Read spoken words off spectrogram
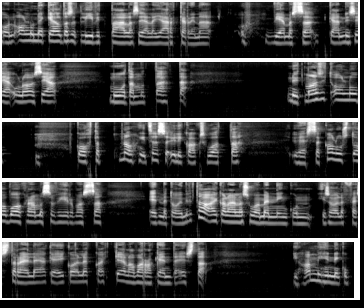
on ollut ne keltaiset liivit päällä siellä järkkärinä viemässä kännisiä ulos ja muuta, mutta että nyt mä oon sitten ollut kohta, no itse asiassa yli kaksi vuotta yhdessä kalustoa vuokraamassa firmassa, että me toimitetaan aika lailla Suomen niin kun, isoille festareille ja keikoille kaikkea lavarakenteista ihan mihin niin kun,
